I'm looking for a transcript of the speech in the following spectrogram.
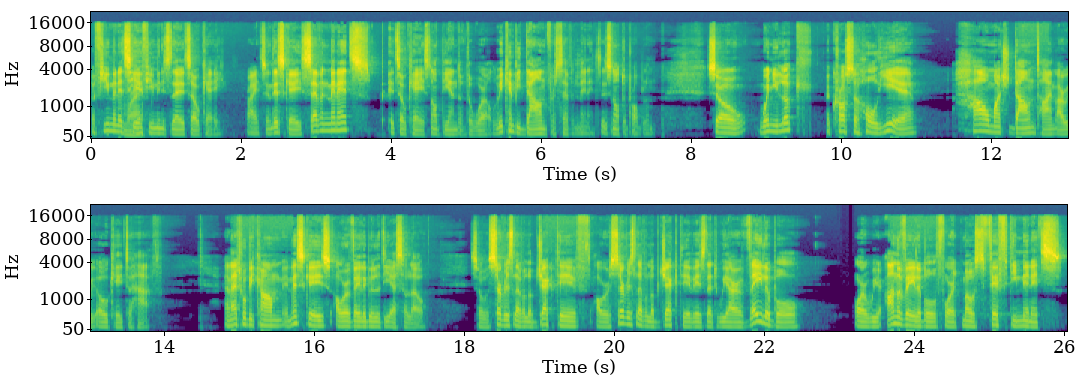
a few minutes here, a few minutes there, it's okay. Right. So in this case, seven minutes, it's okay. It's not the end of the world. We can be down for seven minutes. It's not a problem. So when you look across the whole year, how much downtime are we okay to have? And that will become, in this case, our availability SLO. So service level objective, our service level objective is that we are available or we're unavailable for at most 50 minutes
